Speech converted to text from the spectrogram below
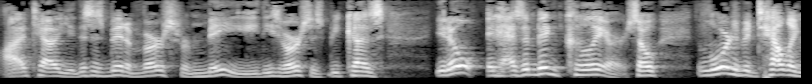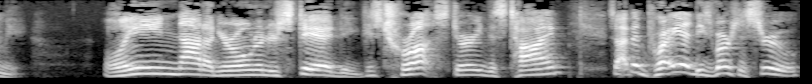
I tell you, this has been a verse for me, these verses, because you know, it hasn't been clear. So the Lord has been telling me, lean not on your own understanding. Just trust during this time. So I've been praying these verses through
